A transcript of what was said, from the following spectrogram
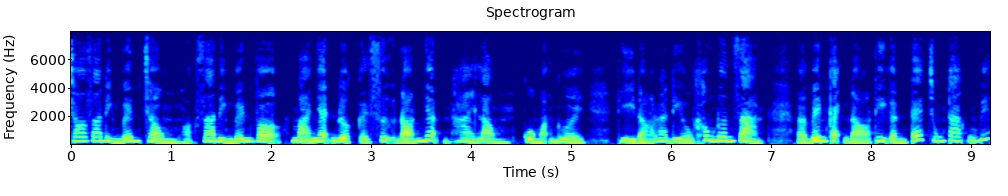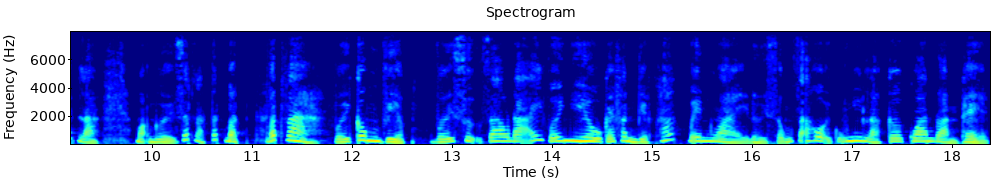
cho gia đình bên chồng hoặc gia đình bên vợ mà nhận được cái sự đón nhận hài lòng của mọi người? Thì đó là điều không đơn giản. À, bên cạnh đó thì gần tết chúng ta cũng biết là mọi người rất là tất bật vất vả với công công việc với sự giao đãi với nhiều cái phần việc khác bên ngoài đời sống xã hội cũng như là cơ quan đoàn thể.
